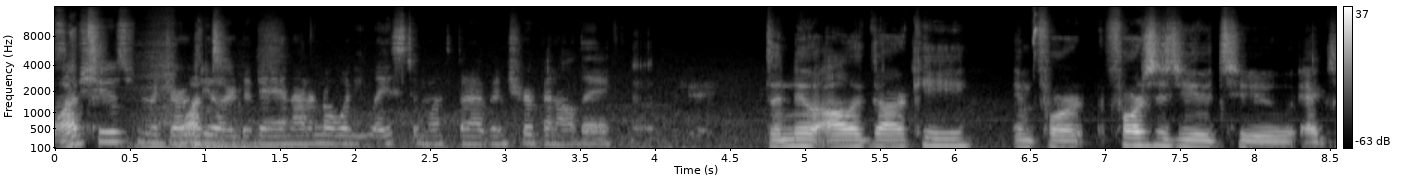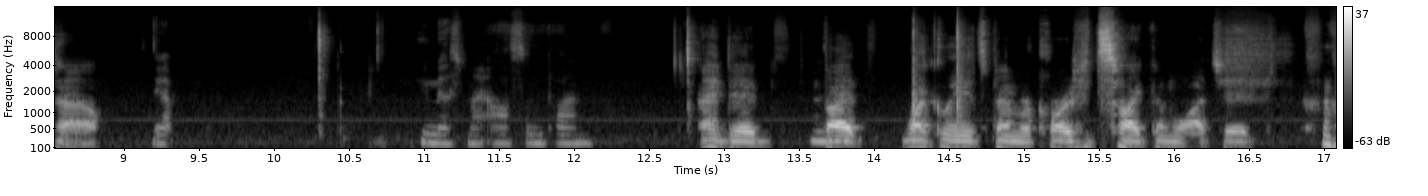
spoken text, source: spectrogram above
some What? shoes from a drug What? dealer today, and I don't know what he laced them with, but I've been tripping all day. The new oligarchy enfor- forces you to exile. Yep. You missed my awesome pun. I did, Mhm. but luckily it's been recorded so I can watch it. I'm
